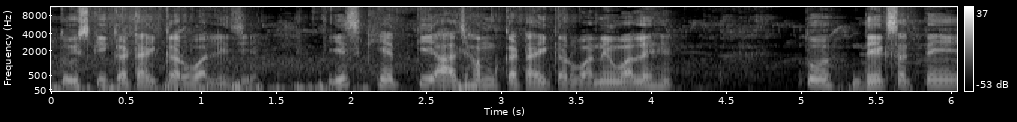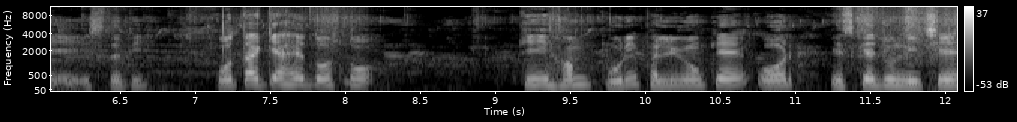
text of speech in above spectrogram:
तो इसकी कटाई करवा लीजिए। इस खेत की आज हम कटाई करवाने वाले हैं। तो देख सकते हैं स्थिति। होता क्या है दोस्तों कि हम पूरी फलियों के और इसके जो नीचे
